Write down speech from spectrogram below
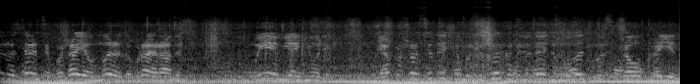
Щиро серця бажаю вам миру, добра і радості. Моє ім'я Юрій. Я прийшов сюди, щоб закликати людей до молитви за Україну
